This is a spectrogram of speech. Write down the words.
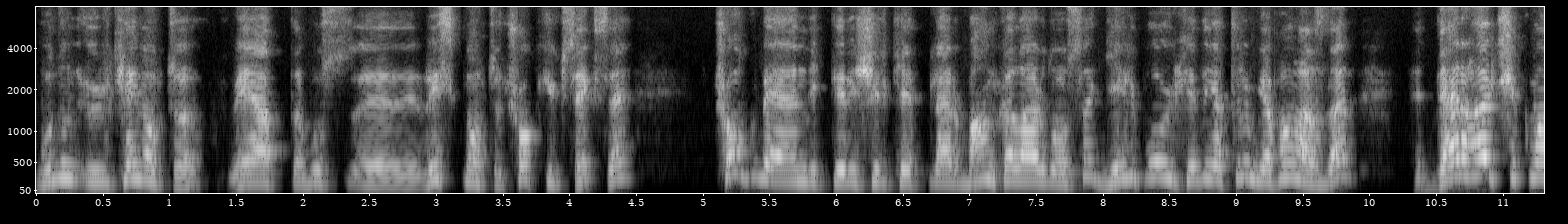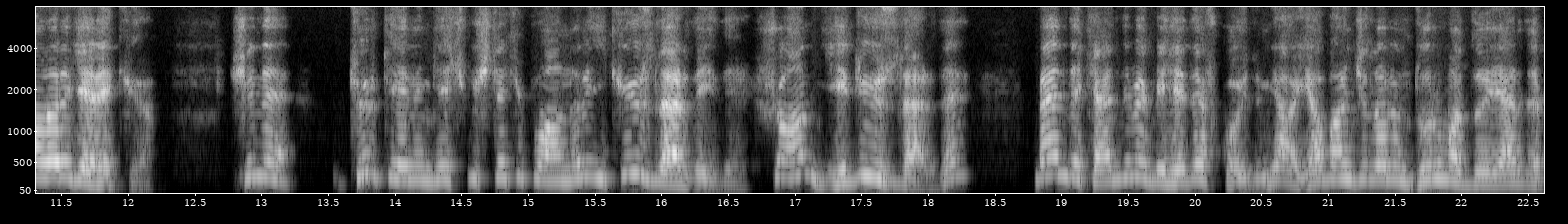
bunun ülke notu veyahut da bu e, risk notu çok yüksekse çok beğendikleri şirketler, bankalar da olsa gelip o ülkede yatırım yapamazlar. Derhal çıkmaları gerekiyor. Şimdi Türkiye'nin geçmişteki puanları 200'lerdeydi. Şu an 700'lerde. Ben de kendime bir hedef koydum. Ya yabancıların durmadığı yerde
